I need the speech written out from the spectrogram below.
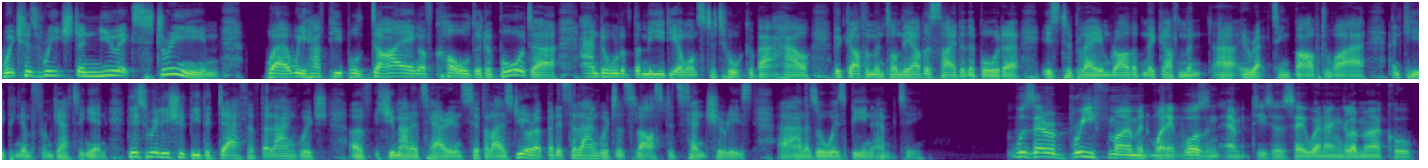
which has reached a new extreme where we have people dying of cold at a border, and all of the media wants to talk about how the government on the other side of the border is to blame rather than the government uh, erecting barbed wire and keeping them from getting in. This really should be the death of the language of humanitarian civilized Europe, but it's a language that's lasted centuries uh, and has always been empty. Was there a brief moment when it wasn't empty? So, say when Angela Merkel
